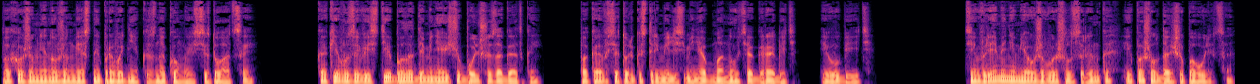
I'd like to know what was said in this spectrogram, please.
Похоже, мне нужен местный проводник, знакомый с ситуацией. Как его завести, было для меня еще больше загадкой, пока все только стремились меня обмануть, ограбить и убить. Тем временем я уже вышел с рынка и пошел дальше по улице.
